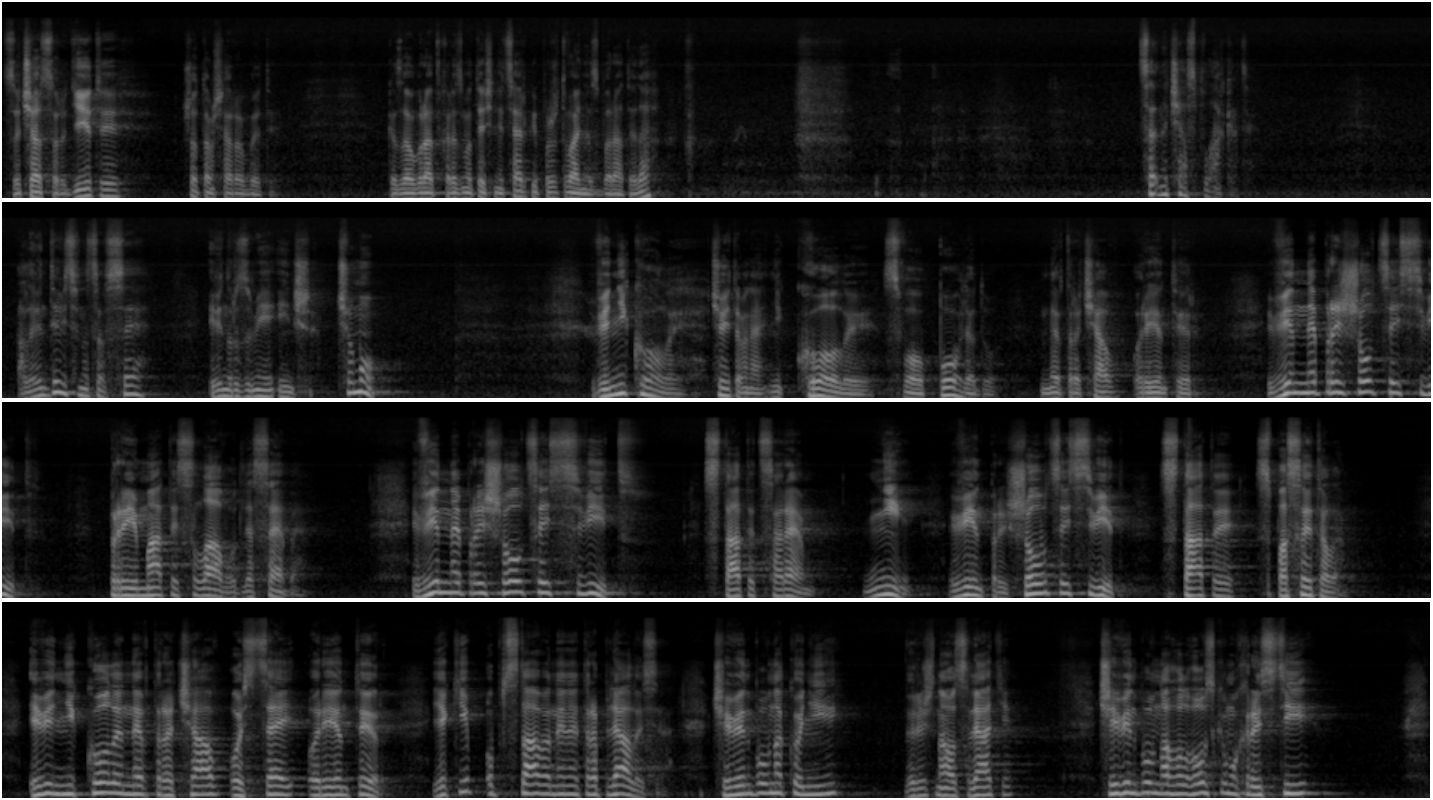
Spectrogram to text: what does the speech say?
Це час радіти. Що там ще робити? Казав брат в харизматичній церкві пожертвування збирати, так? Да? Це не час плакати. Але він дивиться на це все і він розуміє інше. Чому? Він ніколи, чуєте мене, ніколи свого погляду не втрачав орієнтир. Він не прийшов в цей світ приймати славу для себе. Він не прийшов в цей світ стати царем. Ні. Він прийшов в цей світ стати Спасителем. І він ніколи не втрачав ось цей орієнтир, які б обставини не траплялися. Чи він був на коні, віриш, на осляті, чи він був на Голговському хресті,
